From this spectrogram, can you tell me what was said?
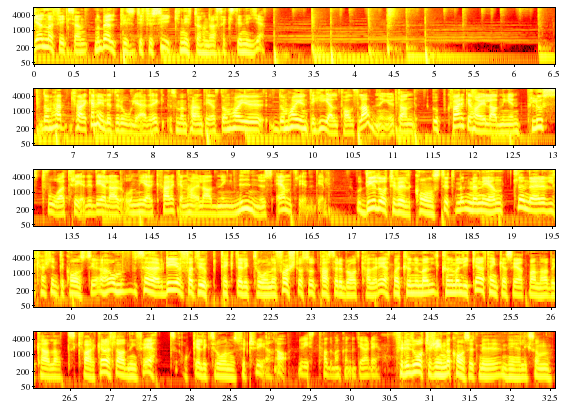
Gellman fick sen Nobelpriset i fysik 1969. De här kvarkarna är ju lite roligare, som en parentes. De har ju, de har ju inte heltalsladdning, utan uppkvarken har ju laddningen plus två tredjedelar och nerkvarken har ju laddning minus en tredjedel. Och det låter ju väldigt konstigt, men, men egentligen är det väl kanske inte konstigt. Om, så här, det är ju för att vi upptäckte elektroner först och så passade det bra att kalla det ett. Man kunde, man, kunde man lika gärna tänka sig att man hade kallat kvarkarnas laddning för ett och elektronens för tre? Ja, visst hade man kunnat göra det. För det låter så himla konstigt med, med liksom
